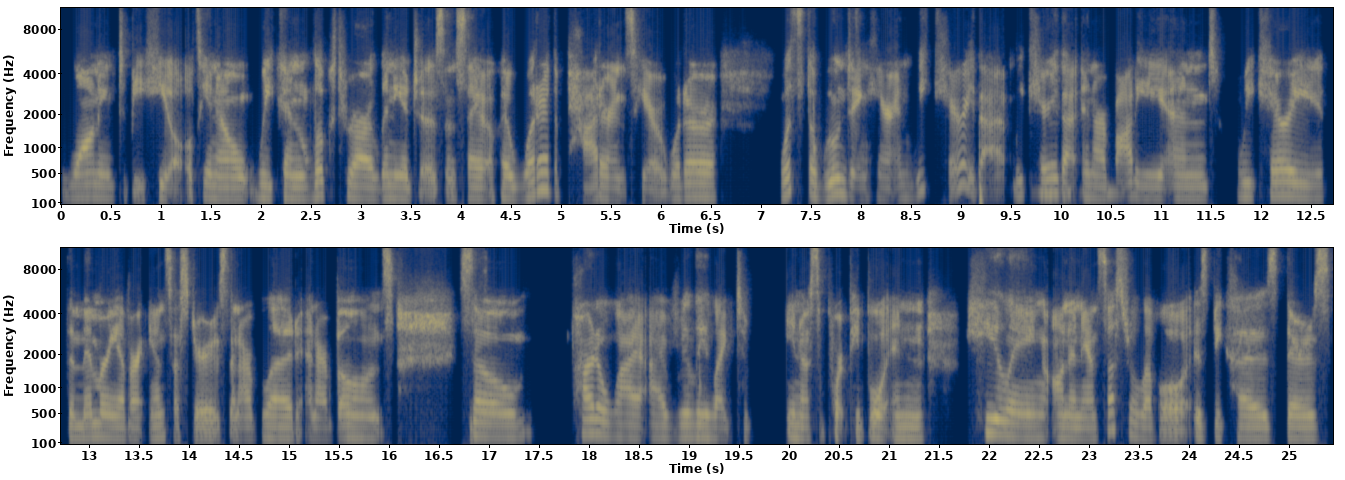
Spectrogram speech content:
wanting to be healed. You know, we can look through our lineages and say, okay, what are the patterns here? What are what's the wounding here and we carry that we carry that in our mm-hmm. body and we carry the memory of our ancestors in our blood and our bones so part of why i really like to you know support people in healing on an ancestral level is because there's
